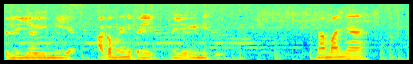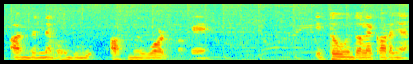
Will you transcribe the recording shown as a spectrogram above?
beliau ini ya aku mainnya beliau, ini sih. Namanya on the name of the, of the world oke. Itu untuk lekornya.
